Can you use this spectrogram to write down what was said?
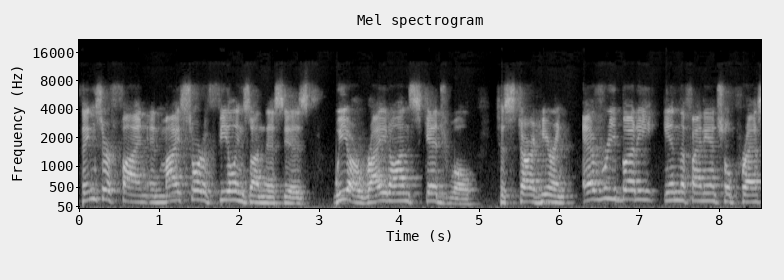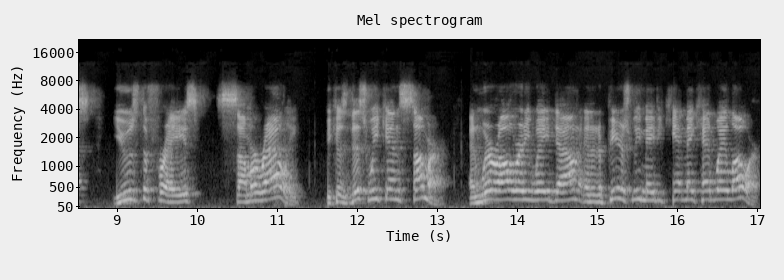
Things are fine. And my sort of feelings on this is we are right on schedule to start hearing everybody in the financial press use the phrase summer rally because this weekend's summer and we're already way down and it appears we maybe can't make headway lower.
